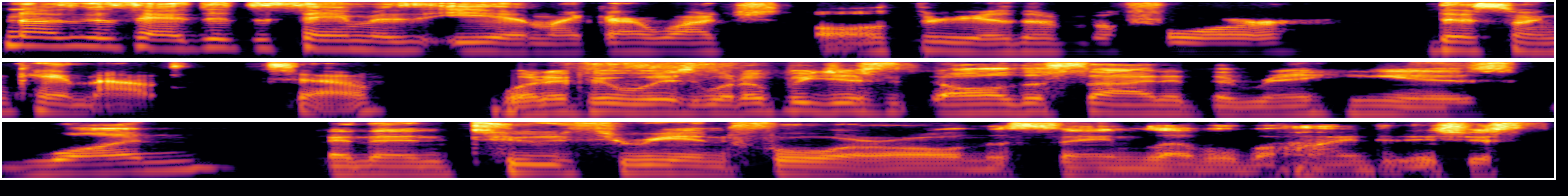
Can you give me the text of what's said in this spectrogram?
No, I was gonna say I did the same as Ian. Like I watched all three of them before this one came out. So What if it was? What if we just all decided the ranking is one, and then two, three, and four are all on the same level behind it? It's just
